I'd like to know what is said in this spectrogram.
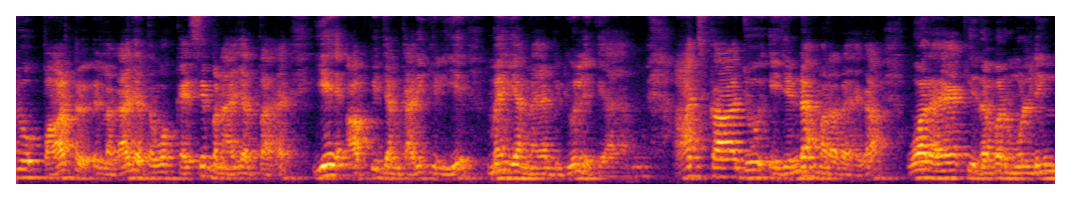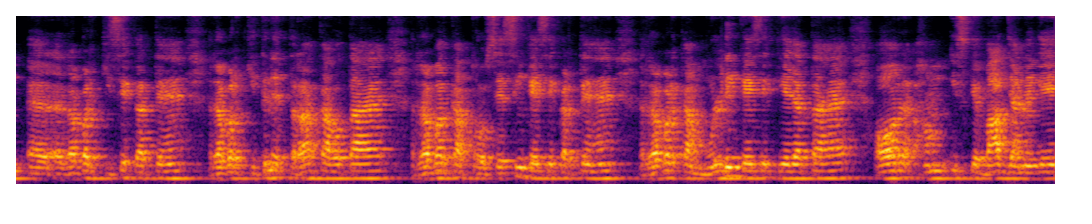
जो पार्ट लगाया जाता है वह कैसे बनाया जाता है, ये आपकी जानकारी के लिए मैं यह नया वीडियो लेके आया हूँ। आज का जो एजेंडा हमारा रहेगा, वह रहेगा कि रबर मोल्डिंग रबर किसे करते हैं रबर कितने तरह का होता है रबर का प्रोसेसिंग कैसे करते हैं रबर का मोल्डिंग कैसे किया जाता है, और हम इसके बाद जानेंगे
